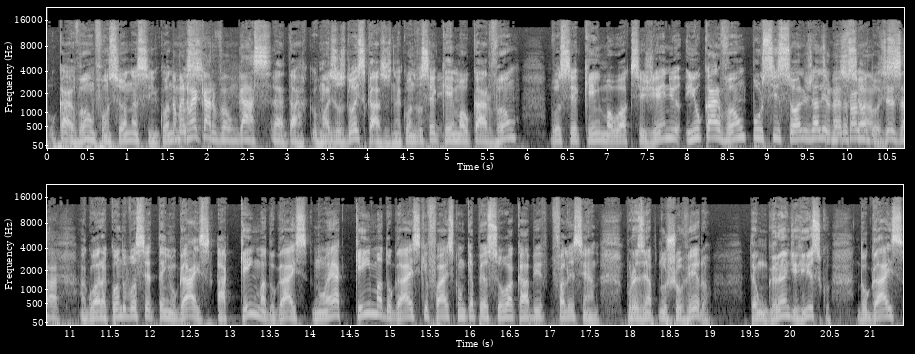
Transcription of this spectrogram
O carvão funciona assim, quando Não, você... mas não é carvão, gás. É, tá, mas os dois casos, né? Quando você queima o carvão, você queima o oxigênio e o carvão por si só já libera o CO2. Exato. Agora, quando você tem o gás, a queima do gás não é a queima do gás que faz com que a pessoa acabe falecendo. Por exemplo, no chuveiro, tem um grande risco do gás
